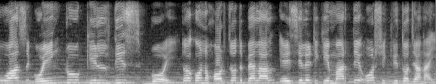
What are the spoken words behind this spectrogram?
was going to kill this boy তখন হরজত বেলাল এই ছেলেটিকে মারতে অস্বীকৃত জানায়।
